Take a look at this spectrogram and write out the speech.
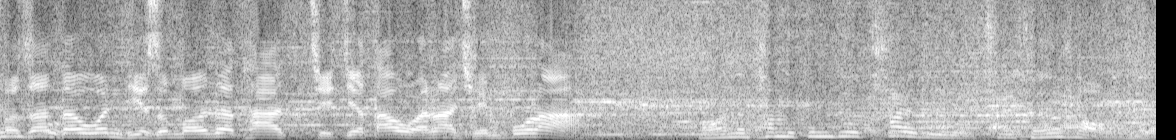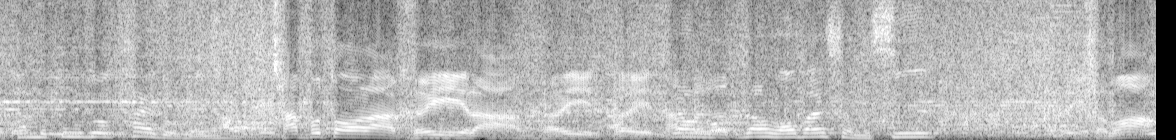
船上的问题什么的他解决到完了，全部啦，哦，那他们工作态度是很好是吧？他们工作态度很好，差不多了，可以啦，可以可以，他让老让老板省心，什么？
